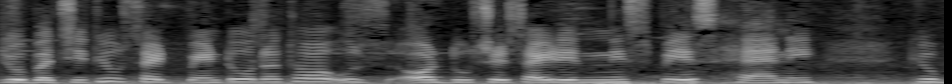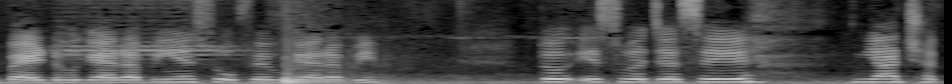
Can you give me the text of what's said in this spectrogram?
जो बची थी उस साइड पेंट हो रहा था, उस और दूसरी साइड इतनी स्पेस है नहीं, क्यों बेड वगैरह भी हैं सोफ़े वगैरह भी। तो इस वजह से यहाँ छत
